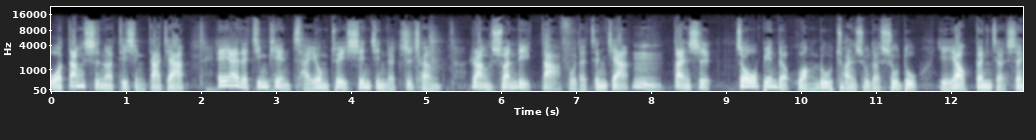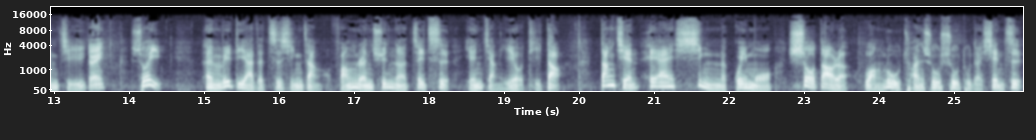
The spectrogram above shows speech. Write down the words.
我当时呢提醒大家，AI 的晶片采用最先进的制程，让算力大幅的增加。嗯，但是周边的网络传输的速度也要跟着升级。对，所以 NVIDIA 的执行长房仁勋呢这次演讲也有提到，当前 AI 性能的规模受到了网络传输速度的限制，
